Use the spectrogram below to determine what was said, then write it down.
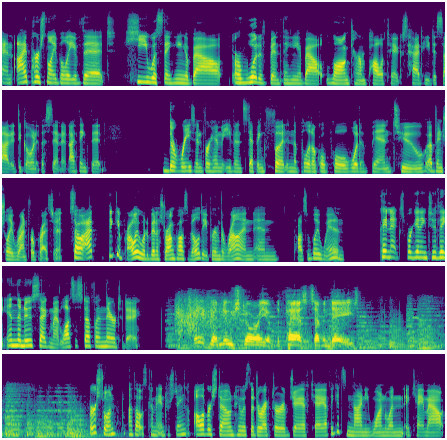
And I personally believe that he was thinking about, or would have been thinking about, long term politics had he decided to go into the Senate. I think that the reason for him even stepping foot in the political pool would have been to eventually run for president. So I think it probably would have been a strong possibility for him to run and possibly win. Okay, next we're getting to the in the news segment. Lots of stuff in there today. big uh, news story of the past seven days. First one I thought was kind of interesting. Oliver Stone, who was the director of JFK, I think it's 91 when it came out,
